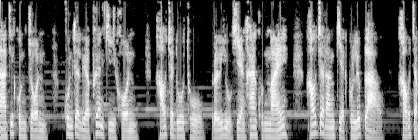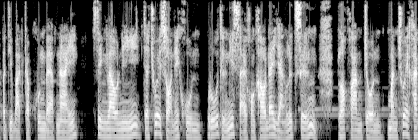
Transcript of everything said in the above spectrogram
ลาที่คุณจน คุณจะเหลือเพื่อนกี่คนเขาจะดูถูกหรืออยู่เคียงข้างคุณไหม เขาจะรังเกียจคุณหรือเปล่า เขาจะปฏิบัติกับคุณแบบไหน สิ่งเหล่านี้จะช่วยสอนให้คุณรู้ถึงนิสัยของเขาได้อย่างลึกซึ้ง เพราะความจนมันช่วยคัด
